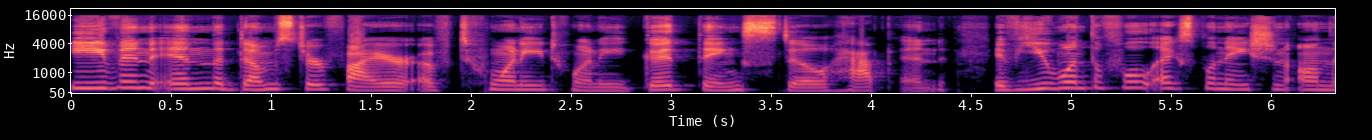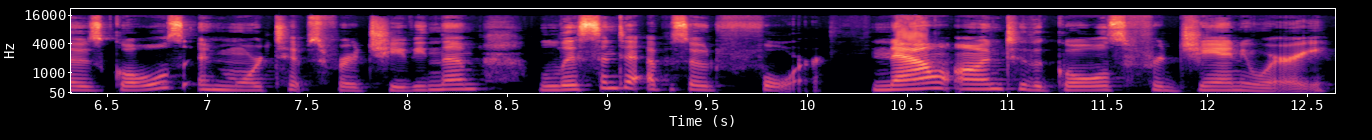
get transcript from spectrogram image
even in the dumpster fire of 2020, good things still happened. If you want the full explanation on those goals and more tips for achieving them, listen to episode 4. Now, on to the goals for January.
